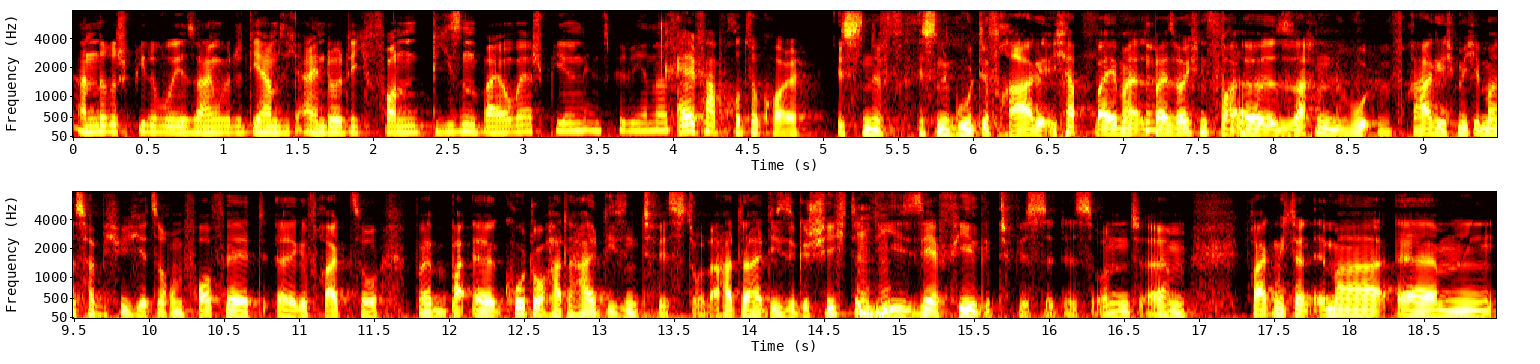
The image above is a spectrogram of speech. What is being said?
andere Spiele, wo ihr sagen würdet, die haben sich eindeutig von diesen BioWare-Spielen inspirieren lassen? Elfa-Protokoll. Ist eine, ist eine gute Frage. Ich habe bei, bei solchen Fra äh, Sachen, wo, frage ich mich immer, das habe ich mich jetzt auch im Vorfeld äh, gefragt, so, weil äh, Koto hatte halt diesen Twist oder hatte halt diese Geschichte, mhm. die sehr viel getwistet ist. Und ähm, frage mich dann immer, ähm,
